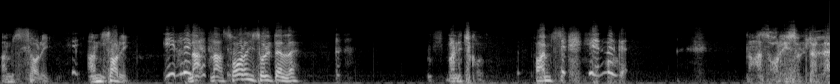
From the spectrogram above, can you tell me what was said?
I'm sorry I'm sorry. நான் நான் சாரி சொல்லிட்டேன்ல. மன்னிச்சுக்கோ. ஐம் என்னங்க? நான் சாரி சொல்லிட்டேன்ல.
